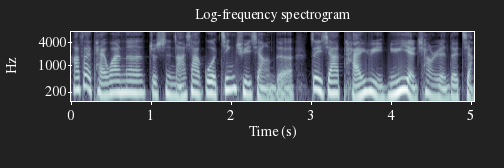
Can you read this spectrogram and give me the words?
她在台湾呢，就是拿下过金曲奖的最佳台语女演唱人的奖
